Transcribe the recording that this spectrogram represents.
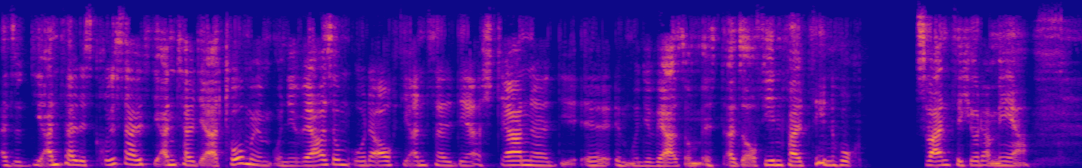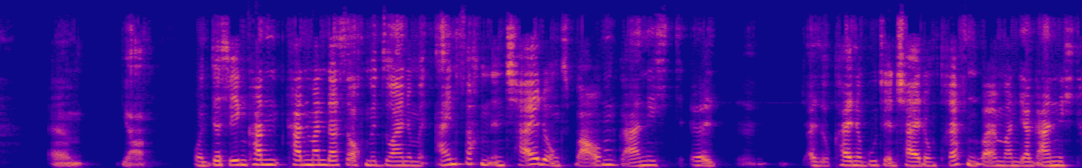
also die Anzahl ist größer als die Anzahl der Atome im Universum oder auch die Anzahl der Sterne die, äh, im Universum ist. Also auf jeden Fall zehn hoch 20 oder mehr. Ähm, ja. Und deswegen kann, kann man das auch mit so einem einfachen Entscheidungsbaum gar nicht, äh, also keine gute Entscheidung treffen, weil man ja gar nicht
